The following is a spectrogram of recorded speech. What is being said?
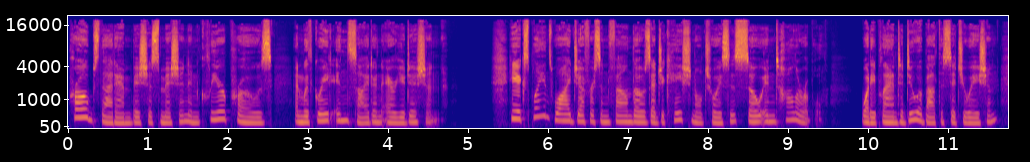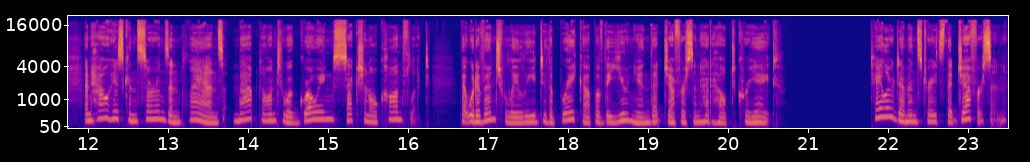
probes that ambitious mission in clear prose and with great insight and erudition. He explains why Jefferson found those educational choices so intolerable, what he planned to do about the situation, and how his concerns and plans mapped onto a growing sectional conflict that would eventually lead to the breakup of the Union that Jefferson had helped create. Taylor demonstrates that Jefferson,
